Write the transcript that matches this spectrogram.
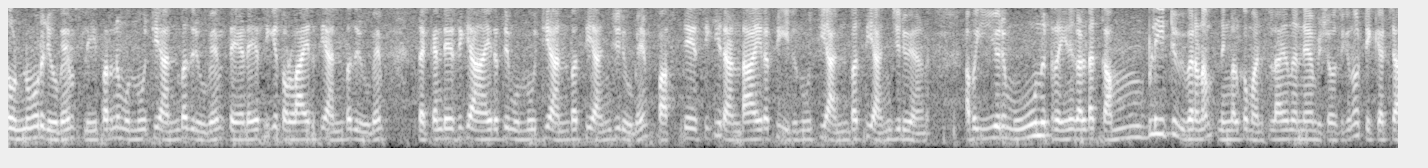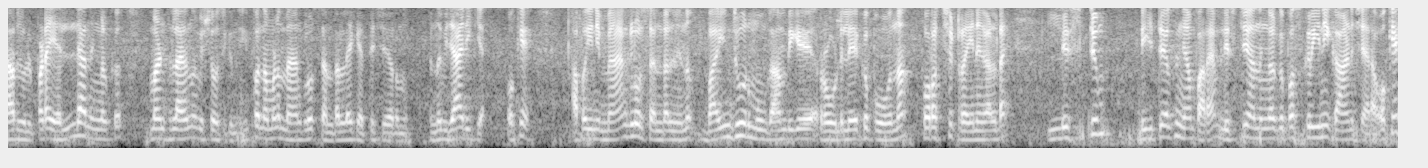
തൊണ്ണൂറ് രൂപയും സ്ലീപ്പറിന് മുന്നൂറ്റി അൻപത് രൂപയും തേർഡ് എ സിക്ക് തൊള്ളായിരത്തി അൻപത് രൂപയും സെക്കൻഡ് എ സിക്ക് ആയിരത്തി മുന്നൂറ്റി അൻപത്തി അഞ്ച് രൂപയും ഫസ്റ്റ് എ സിക്ക് രണ്ടായിരത്തി ഇരുന്നൂറ്റി അൻപത്തി അഞ്ച് രൂപയാണ്. അപ്പോൾ ഈ ഒരു മൂന്ന് ട്രെയിനുകളുടെ കംപ്ലീറ്റ് വിവരണം നിങ്ങൾക്ക് മനസ്സിലായെന്ന് തന്നെ ഞാൻ വിശ്വസിക്കുന്നു. ടിക്കറ്റ് ചാർജ് ഉൾപ്പെടെ എല്ലാം നിങ്ങൾക്ക് മനസ്സിലായെന്ന് വിശ്വസിക്കുന്നു. ഇപ്പോൾ നമ്മൾ മാംഗ്ലൂർ സെൻട്രലിലേക്ക് എത്തിച്ചേർന്നു എന്ന് വിചാരിക്കുക. ഓക്കെ അപ്പോൾ ഇനി മാംഗ്ലൂർ സെൻട്രലിൽ നിന്ന് ബൈന്ദൂർ മൂകാംബിക റോഡിലേക്ക് പോകുന്ന കുറച്ച് ട്രെയിനുകളുടെ ലിസ്റ്റും ഡീറ്റെയിൽസും ഞാൻ പറയാം. ലിസ്റ്റ് ഞാൻ നിങ്ങൾക്ക് ഇപ്പോൾ സ്ക്രീനിൽ കാണിച്ചു തരാം ഓക്കെ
